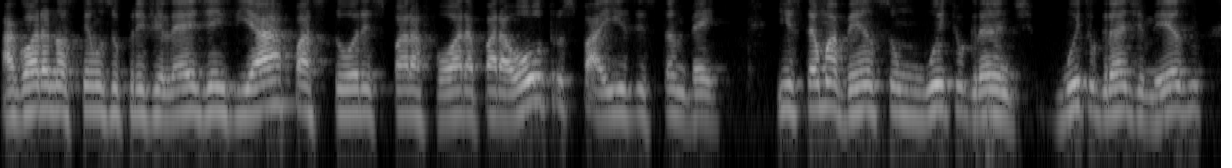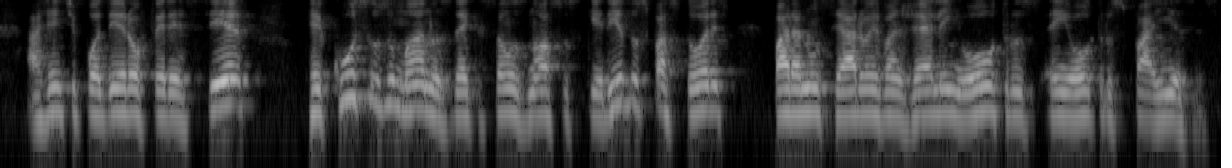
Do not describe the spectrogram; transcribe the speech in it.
Agora nós temos o privilégio de enviar pastores para fora, para outros países também. Isso é uma bênção muito grande, muito grande mesmo, a gente poder oferecer recursos humanos, né, que são os nossos queridos pastores, para anunciar o evangelho em outros, em outros países.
